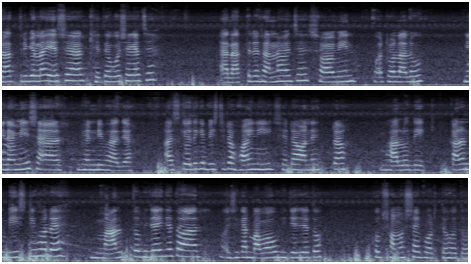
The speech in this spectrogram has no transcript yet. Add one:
রাত্রিবেলায় এসে আর খেতে বসে গেছে? আর রাত্রে রান্না হয়েছে সয়াবিন, পটল, আলু, নিরামিষ আর ভেন্ডি ভাজা। আজকে ওদিকে বৃষ্টিটা হয়নি, সেটা অনেকটা ভালো দিক। কারণ বৃষ্টি হলে মাল তো ভিজাই যেত আর ঐশিকার বাবাও ভিজে যেত, খুব সমস্যায় পড়তে হতো।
